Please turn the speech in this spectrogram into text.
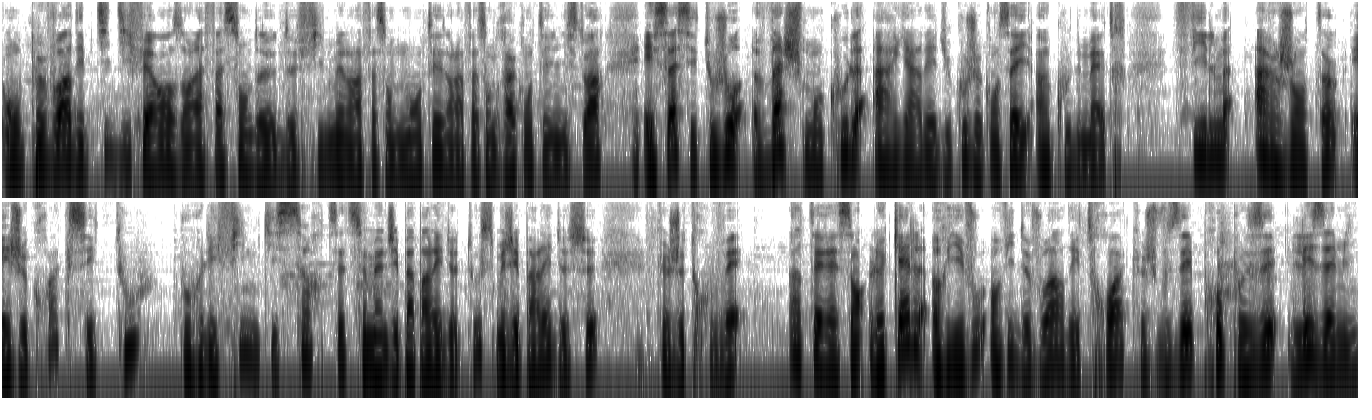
on peut voir des petites différences dans la façon de, de filmer, dans la façon de monter, dans la façon de raconter une histoire. Et ça, c'est toujours vachement cool à regarder. Du coup, je conseille un coup de maître. Film argentin. Et je crois que c'est tout pour les films qui sortent cette semaine. J'ai pas parlé de tous, mais j'ai parlé de ceux que je trouvais intéressants. Lequel auriez-vous envie de voir des trois que je vous ai proposés, les amis?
